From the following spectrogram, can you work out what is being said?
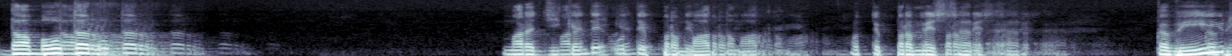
ਦਾਮੋਦਰ ਮਹਾਰਾਜ ਜੀ ਕਹਿੰਦੇ ਉਹ ਤੇ ਪ੍ਰਮਾਤਮਾ ਉਹ ਤੇ ਪਰਮੇਸ਼ਰ ਕਬੀਰ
